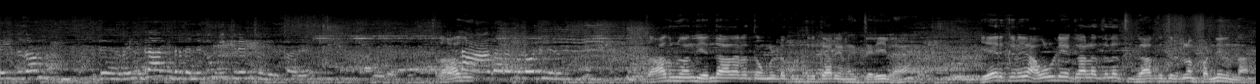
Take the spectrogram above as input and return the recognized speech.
செய்துதான் இது வென்றார்ன்றதை நிரூபிக்கிறேன்னு சொல்லியிருக்காரு. ராகுல் எல்லா ஆதாரங்களோடு நிரூபிக்கிறேன்? ராகுல் காந்தி எந்த ஆதாரத்தை உங்கள்கிட்ட கொடுத்துருக்காரு எனக்கு தெரியல. ஏற்கனவே அவருடைய காலத்தில் வாக்கு திருட்டுலாம் பண்ணியிருந்தாங்க.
